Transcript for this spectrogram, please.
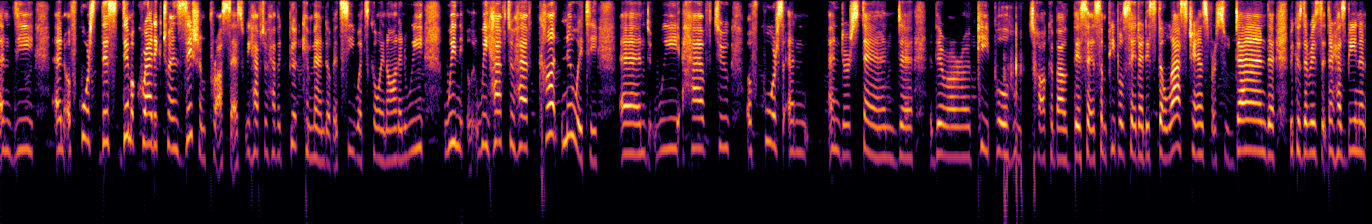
and the and of course this democratic transition process. We have to have a good command of it, see what's going on, and we we we have to have continuity, and we have to, of course, and understand uh, there are uh, people who talk about this uh, some people say that it's the last chance for sudan the- because there is there has been an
